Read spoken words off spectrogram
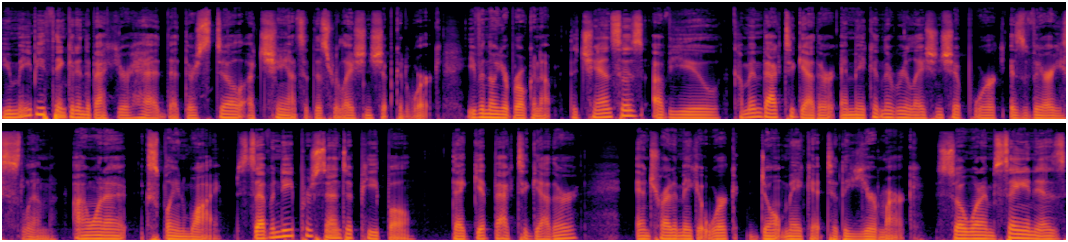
You may be thinking in the back of your head that there's still a chance that this relationship could work, even though you're broken up. The chances of you coming back together and making the relationship work is very slim. I want to explain why. 70% of people that get back together and try to make it work don't make it to the year mark. So, what I'm saying is,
